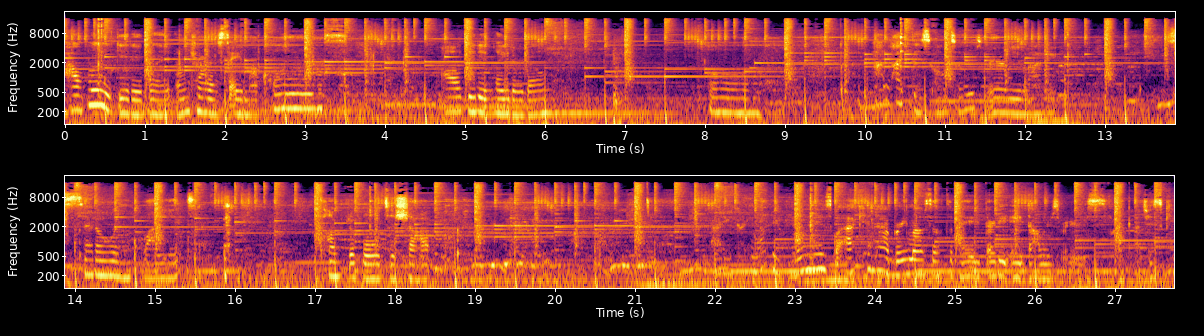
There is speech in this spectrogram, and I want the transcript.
I would get it, but I'm trying to save my coins. I'll get it later though. Comfortable to shop. body cream. I've been wanting this, but I cannot bring myself to pay $38 for this. Like, I just can't.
